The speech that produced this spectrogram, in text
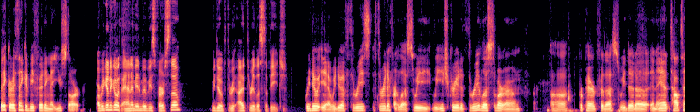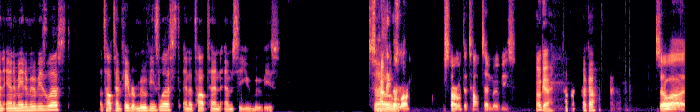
Baker, I think it'd be fitting that you start. Are we going to go with animated movies first though? We do have three. I have three lists of each. We do. Yeah, we do have three three different lists. We we each created three lists of our own. Uh, prepared for this, we did a an, an top ten animated movies list, a top ten favorite movies list, and a top ten MCU movies. So So, how- I think I'm gonna start with the top ten movies. Okay. okay, So uh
